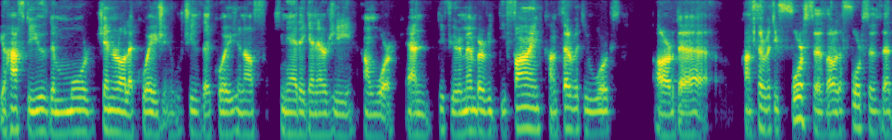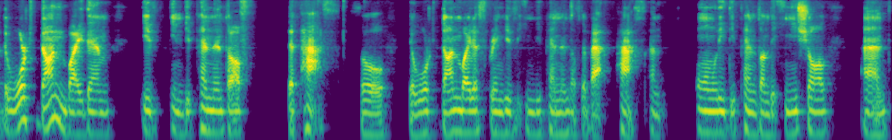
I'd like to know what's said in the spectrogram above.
you have to use the more general equation, which is the equation of kinetic energy and work. And if you remember, we defined conservative works are the conservative forces or the forces that the work done by them is independent of the path. So the work done by the spring is independent of the path and only depends on the initial and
